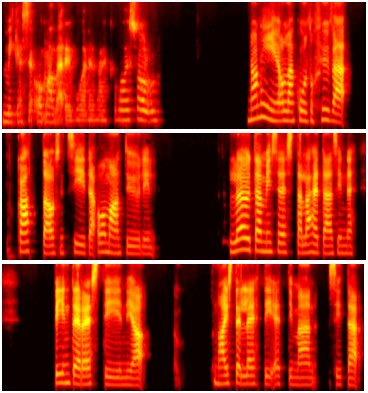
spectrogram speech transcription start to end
mikä se oma värivuoden aika voisi olla. No niin, ollaan kuultu hyvä kattaus nyt siitä oman tyylin löytämisestä. Lähdetään sinne Pinterestiin ja naisten lehtiin etsimään sitä,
